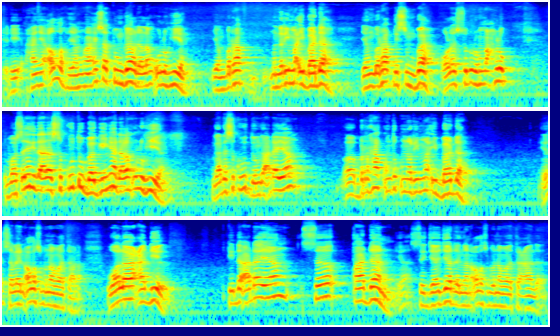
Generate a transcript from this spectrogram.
jadi hanya Allah yang Maha Esa tunggal dalam uluhiyah, yang berhak menerima ibadah, yang berhak disembah oleh seluruh makhluk. Bahwasanya tidak ada sekutu baginya dalam uluhiyah. Enggak ada sekutu, enggak ada yang e, berhak untuk menerima ibadah. Ya, selain Allah Subhanahu wa taala. Wala adil. Tidak ada yang sepadan ya, sejajar dengan Allah Subhanahu wa taala.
